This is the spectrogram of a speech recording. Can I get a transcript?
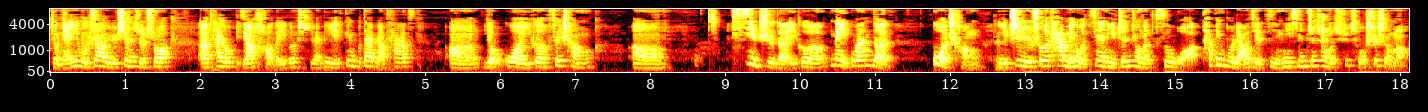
九年义务教育，甚至说，呃，他有比较好的一个学历，并不代表他，呃，有过一个非常，呃。细致的一个内观的过程，以至于说他没有建立真正的自我，他并不了解自己内心真正的需求是什么。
